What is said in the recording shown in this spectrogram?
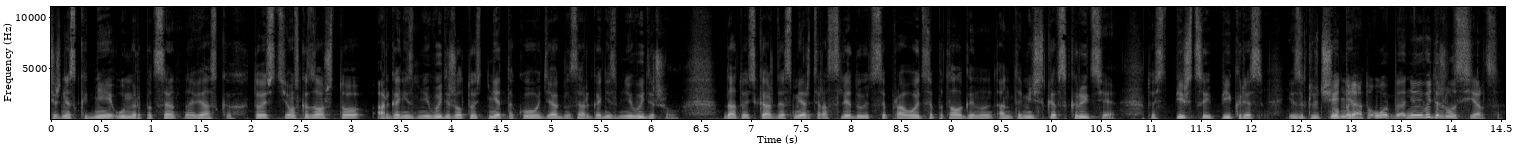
через несколько дней умер пациент на вязках. То есть он сказал, что организм не выдержал, то есть нет такого диагноза организм не выдержал. Да, то есть каждая смерть расследуется, проводится патологоанатомическое вскрытие. То есть пишется и пикрис, и заключение. Ну, понятно. Не выдержало сердце.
